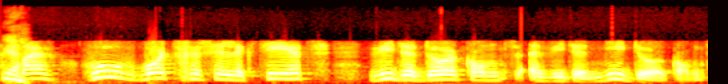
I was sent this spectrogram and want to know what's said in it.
Ja. Maar hoe wordt geselecteerd wie er doorkomt en wie er niet doorkomt?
